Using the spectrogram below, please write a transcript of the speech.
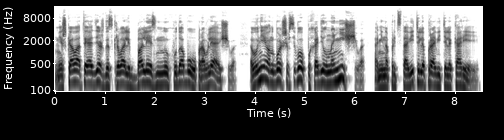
Мешковатые одежды скрывали болезненную худобу управляющего. В ней он больше всего походил на нищего, а не на представителя правителя Кореи.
